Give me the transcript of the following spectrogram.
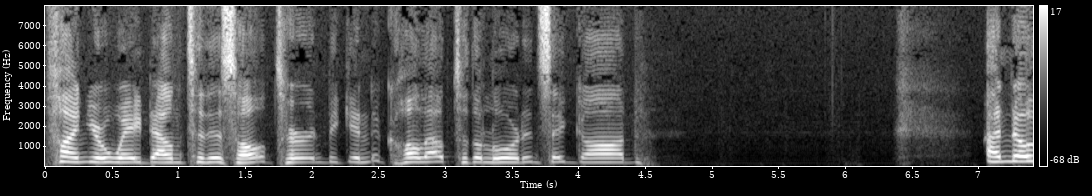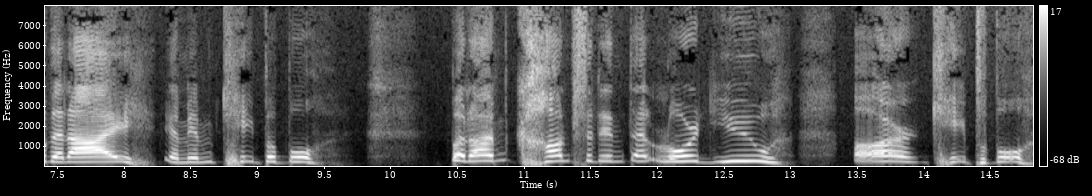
Find your way down to this altar and begin to call out to the Lord and say, God, I know that I am incapable, but I'm confident that, Lord, you are capable.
